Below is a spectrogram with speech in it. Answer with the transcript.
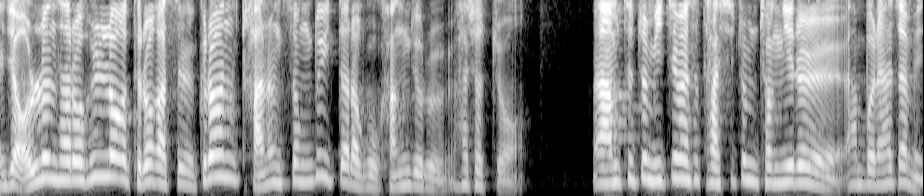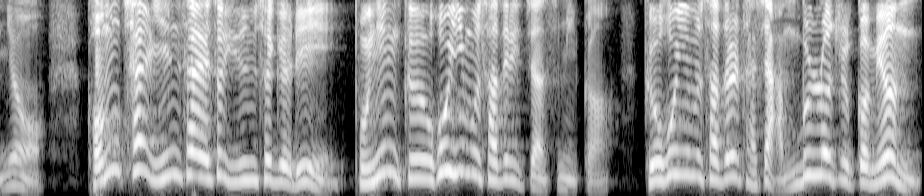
이제 언론사로 흘러 들어갔을 그런 가능성도 있다라고 강조를 하셨죠. 아무튼 좀 이쯤에서 다시 좀 정리를 한번 하자면요. 검찰 인사에서 윤석열이 본인 그 호위무사들 있지 않습니까? 그 호위무사들을 다시 안 불러줄 거면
